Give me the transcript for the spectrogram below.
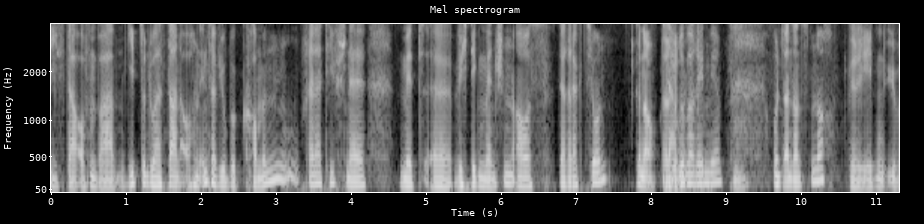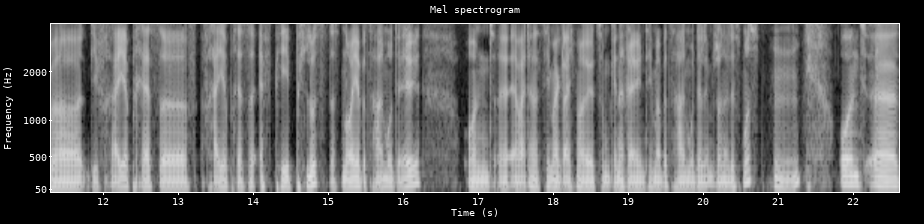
die es da offenbar gibt. Und du hast da auch ein Interview bekommen, relativ schnell mit äh, wichtigen Menschen aus der Redaktion. Genau, da Darüber reden wir. Und ansonsten noch? Wir reden über die freie Presse, freie Presse FP Plus, das neue Bezahlmodell und äh, erweitern das Thema gleich mal zum generellen Thema Bezahlmodelle im Journalismus. Mhm. Und äh,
